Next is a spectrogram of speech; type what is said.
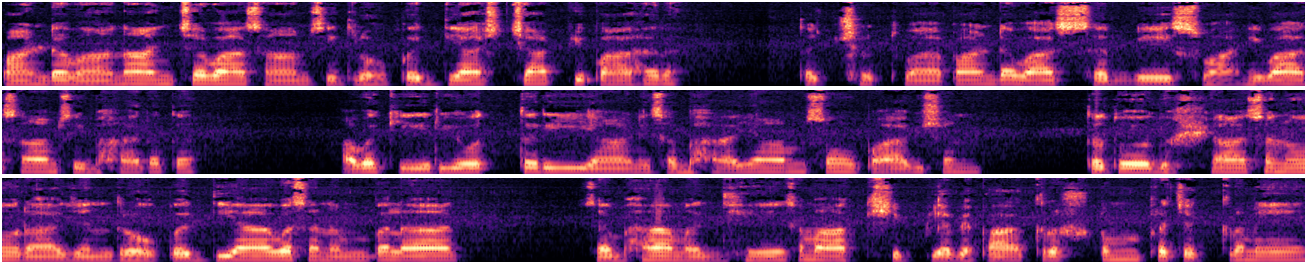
पाण्डवानाञ्च वासांसि द्रौपद्याश्चाप्युपाहर तच्छ्रुत्वा पाण्डवाः सर्वे स्वानिवासांसि भारत। अवकीर्योत्तरीयाणि सभायां समुपाविशन्। ततो दुःशासनो राजन् द्रौपद्यावसनं बलात्। सभामध्ये समाक्षिप्य व्यपाकृष्टुं प्रचक्रमे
